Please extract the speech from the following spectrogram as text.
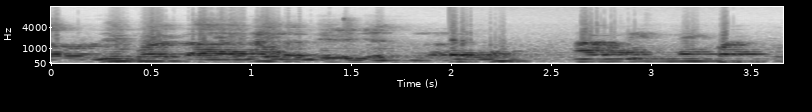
హృదయపూర్వక అభినందనలు తెలియజేస్తున్నాను. నాకు టూ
